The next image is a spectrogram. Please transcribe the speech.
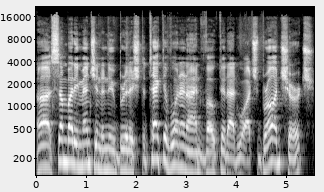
Uh, somebody mentioned a new British detective one, and I invoked it. I'd watched Broadchurch.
